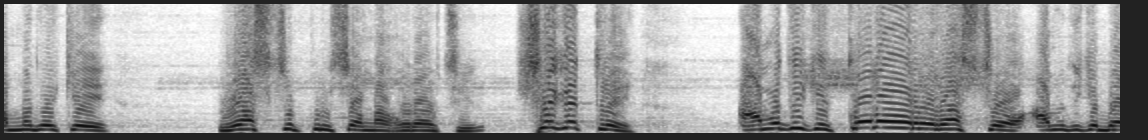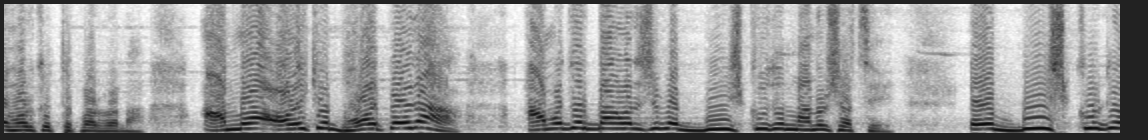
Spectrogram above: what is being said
আমাদেরকে রাষ্ট্র পরিচালনা করা উচিত। সেক্ষেত্রে আমাদেরকে কোনো রাষ্ট্র আমাদেরকে ব্যবহার করতে পারবে না। আমরা অনেকে ভয় পাই না আমাদের বাংলাদেশে বিশ কোটি মানুষ আছে। এই বিশ কোটি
